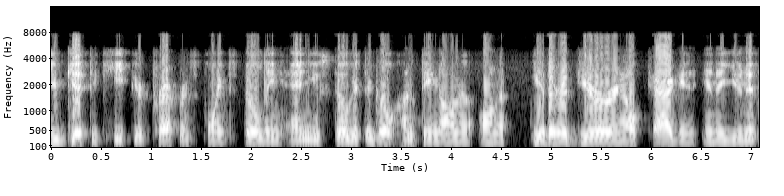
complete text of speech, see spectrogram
You get to keep your preference points building, and you still get to go hunting on a on a either a deer or an elk tag in, in a unit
